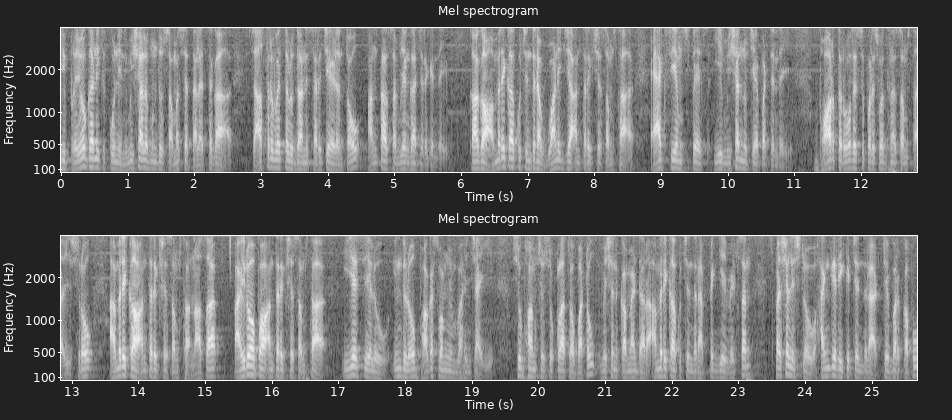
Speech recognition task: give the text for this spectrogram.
ఈ ప్రయోగానికి కొన్ని నిమిషాల ముందు సమస్య తలెత్తగా శాస్త్రవేత్తలు దాన్ని సరిచేయడంతో అంతా సవ్యంగా జరిగింది. కాగా అమెరికాకు చెందిన వాణిజ్య అంతరిక్ష సంస్థ యాక్సియం స్పేస్ ఈ మిషన్ను చేపట్టింది. భారత రోదస్సు పరిశోధన సంస్థ ఇస్రో అమెరికా అంతరిక్ష సంస్థ నాసా ఐరోపా అంతరిక్ష సంస్థ ఈఎస్ఏలు ఇందులో భాగస్వామ్యం వహించాయి. శుభాంశు శుక్లాతో పాటు మిషన్ కమాండర్ అమెరికాకు చెందిన పెగ్గి విట్సన్ స్పెషలిస్టులు హంగేరీకి చెందిన టిబర్ కపు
